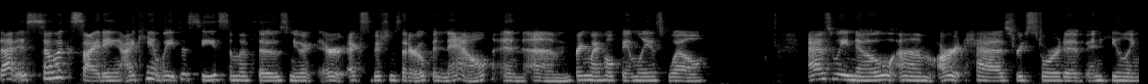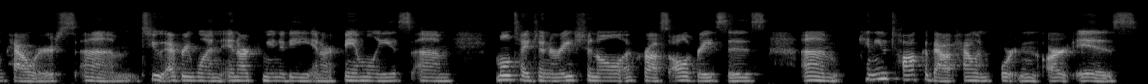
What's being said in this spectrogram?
That is so exciting. I can't wait to see some of those new er, exhibitions that are open now and um, bring my whole family as well as we know, um, art has restorative and healing powers um, to everyone in our community, in our families, um, multi-generational across all races. Um, can you talk about how important art is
